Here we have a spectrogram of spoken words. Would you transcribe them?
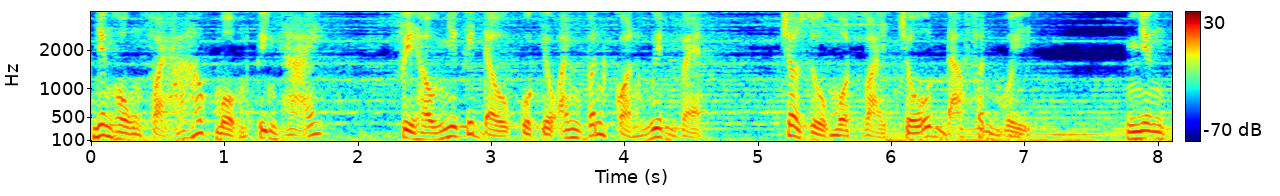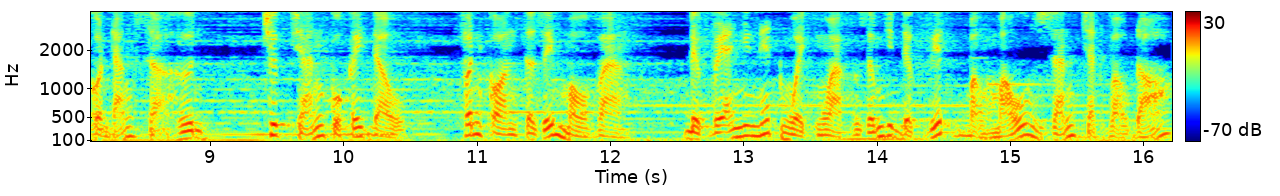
Nhưng Hùng phải há hốc mồm kinh hãi, Vì hầu như cái đầu của Kiều Anh vẫn còn nguyên vẹn, cho dù một vài chỗ đã phân hủy. Nhưng còn đáng sợ hơn, Trước chán của cái đầu Vẫn còn tờ giấy màu vàng, Được vẽ những nét nguệch ngoạc giống như được viết bằng máu dán chặt vào đó.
